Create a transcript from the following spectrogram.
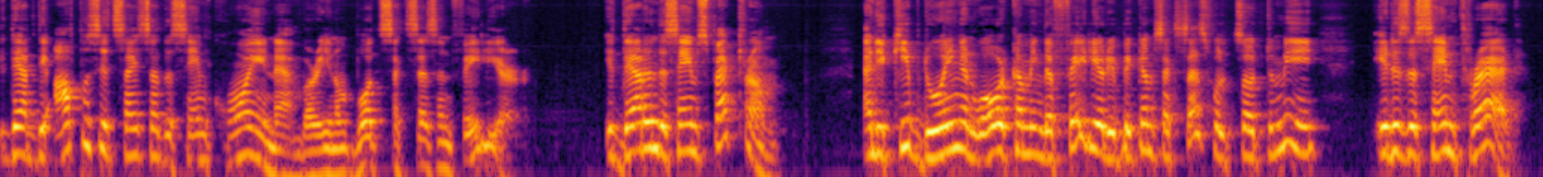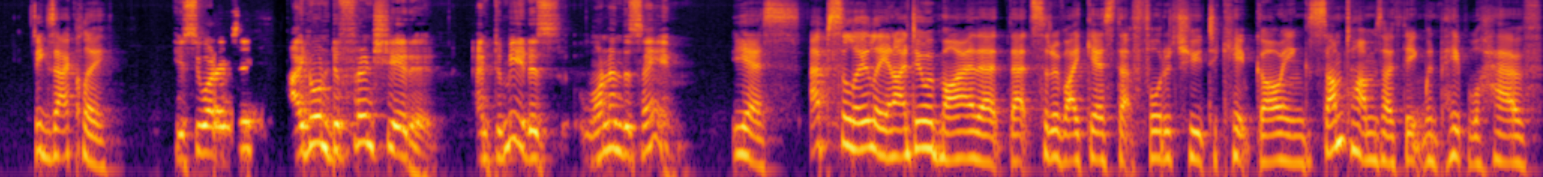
They are the opposite sides of the same coin, Amber. You know, both success and failure. They are in the same spectrum, and you keep doing and overcoming the failure, you become successful. So to me, it is the same thread. Exactly. You see what I'm saying? I don't differentiate it. And to me, it is one and the same. Yes, absolutely. And I do admire that, that sort of, I guess, that fortitude to keep going. Sometimes I think when people have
